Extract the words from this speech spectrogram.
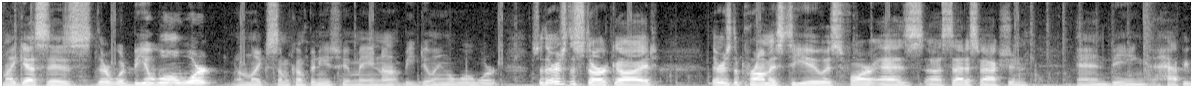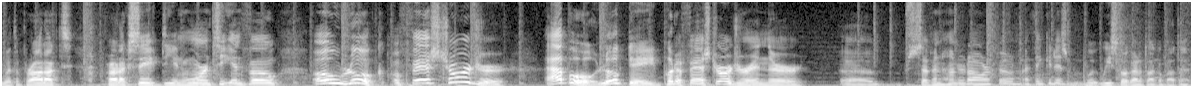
My guess is there would be a wall wart, unlike some companies who may not be doing a wall wart. So there's the start guide. There's the promise to you as far as uh, satisfaction and being happy with the product. Product safety and warranty info. Oh, look, a fast charger. Apple, look, they put a fast charger in their uh, $700 phone, I think it is. We, we still got to talk about that.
